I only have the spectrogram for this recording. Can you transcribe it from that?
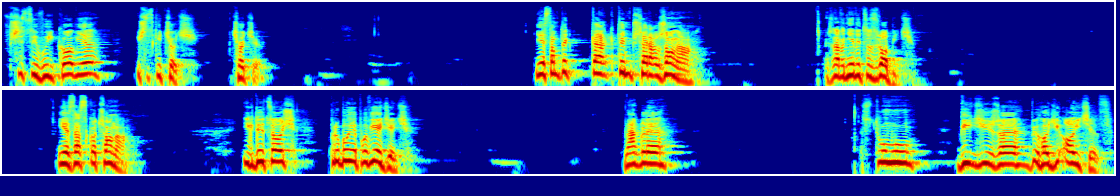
wszyscy wujkowie i wszystkie cioci, ciocie. Jest tam tak, tak tym przerażona, że nawet nie wie, co zrobić. Jest zaskoczona. I gdy coś próbuje powiedzieć, nagle z tłumu widzi, że wychodzi ojciec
